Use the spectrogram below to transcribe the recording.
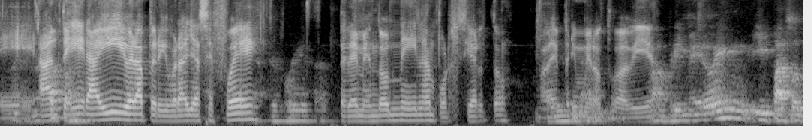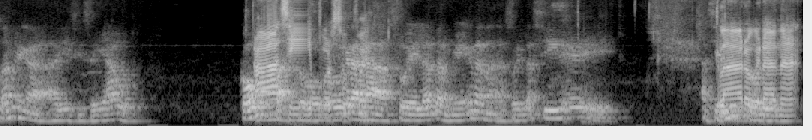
eh, Ah, antes era Ibra, pero Ibra ya se fue. Se fue, exacto. Tremendo Milan, por cierto. Va de primero todavía. Ah, primero en, y pasó también a, a 16 avos. ¿Cómo Ah, pasó? sí, por supuesto. Granadazuela también, Granadazuela sigue haciendo Claro. Granada.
